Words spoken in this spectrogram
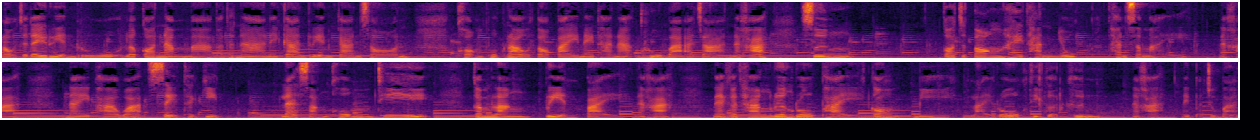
เราจะได้เรียนรู้ แล้วก็นำมาพัฒนาในการเรียนการสอนของพวกเราต่อไปในฐานะครูบาอาจารย์นะคะ ซึ่งก็จะต้องให้ทันยุคทันสมัยนะคะ ในภาวะเศรษฐกิจและสังคมที่กำลังเปลี่ยนไปนะคะ แม้กระทั่งเรื่องโรคภัยก็มีหลายโรคที่เกิดขึ้นนะคะ ในปัจจุบัน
